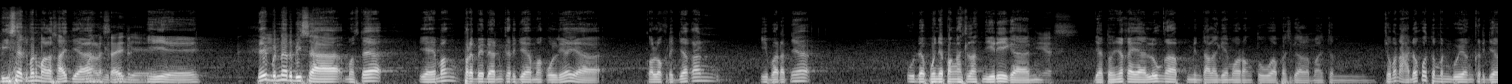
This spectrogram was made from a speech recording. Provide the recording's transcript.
Bisa cuman malas aja. Malas gitu. aja. Iya. Tapi bener bisa. Maksudnya ya emang perbedaan kerja sama kuliah ya kalau kerja kan ibaratnya udah punya penghasilan sendiri kan. Yes. Jatuhnya kayak lu nggak minta lagi sama orang tua apa segala macem. Cuman ada kok temen gue yang kerja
